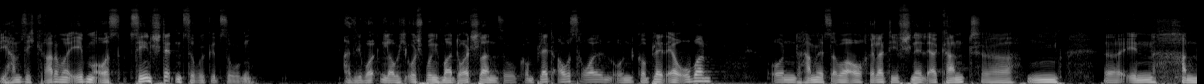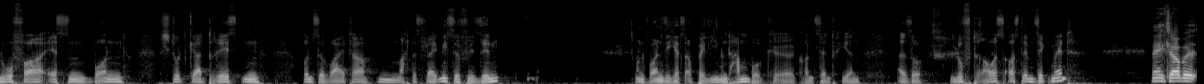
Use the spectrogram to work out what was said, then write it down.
Die haben sich gerade mal eben aus zehn Städten zurückgezogen. Also die wollten, glaube ich, ursprünglich mal Deutschland so komplett ausrollen und komplett erobern und haben jetzt aber auch relativ schnell erkannt, äh, mh, hm, äh, in Hannover, Essen, Bonn, Stuttgart, Dresden und so weiter hm, macht es vielleicht nicht so viel Sinn und wollen sich jetzt auf Berlin und Hamburg äh, konzentrieren. Also Luft raus aus dem Segment? Na, ich glaube,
